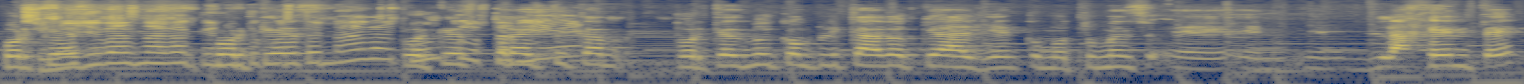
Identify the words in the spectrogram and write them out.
Porque si no llevas nada, que no te cueste nada. Porque es práctica, porque es muy complicado que alguien, como tú eh, la gente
